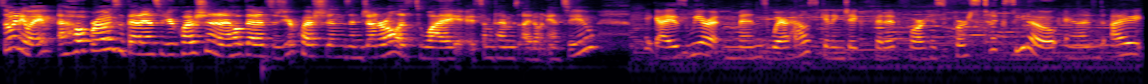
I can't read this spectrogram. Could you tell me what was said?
So anyway, I hope Rose that that answered your question and I hope that answers your questions in general as to why sometimes I don't answer you. Hey guys, we are at Men's Wearhouse getting Jake fitted for his first tuxedo and I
